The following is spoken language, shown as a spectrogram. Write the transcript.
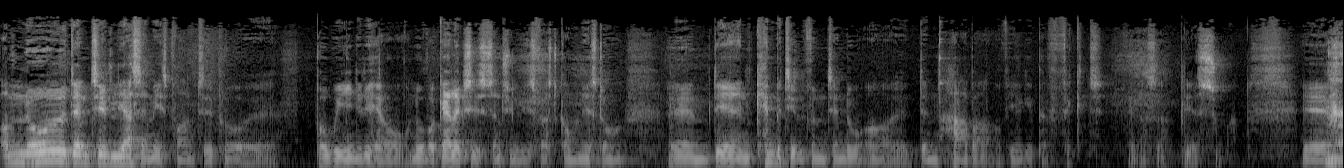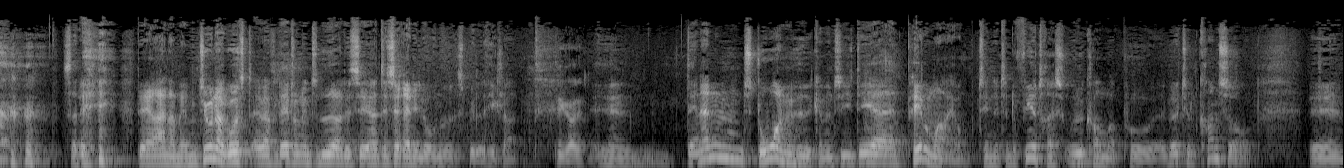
om noget den titel, jeg ser mest frem til på, øh, på Wii i det her år. Nu hvor Galaxy sandsynligvis først kommer næste år. Øh, det er en kæmpe titel for Nintendo, og øh, den har bare at virke perfekt. Ellers så bliver jeg sur. Øh, så det, det jeg regner med. Men 20. august er i hvert fald datoen indtil videre, og det ser, det ser rigtig lovende ud, spillet helt klart. Det gør det. Øh, den anden store nyhed, kan man sige, det er, at Paper Mario til Nintendo 64 udkommer på øh, Virtual Console. Øh,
